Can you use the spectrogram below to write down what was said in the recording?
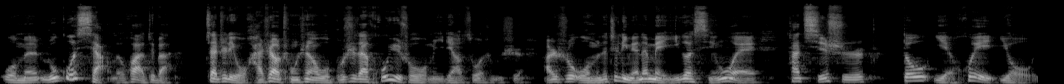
我们如果想的话，对吧？在这里我还是要重申啊，我不是在呼吁说我们一定要做什么事，而是说我们的这里面的每一个行为，它其实。都也会有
